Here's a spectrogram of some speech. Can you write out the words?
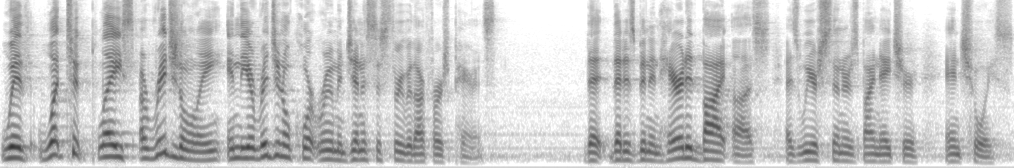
with what took place originally in the original courtroom in Genesis 3 with our first parents, that, that has been inherited by us as we are sinners by nature and choice.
